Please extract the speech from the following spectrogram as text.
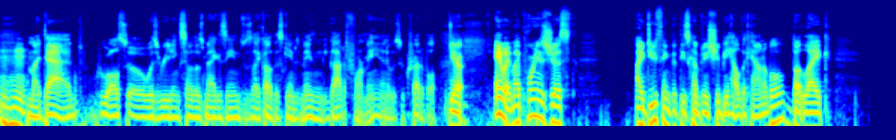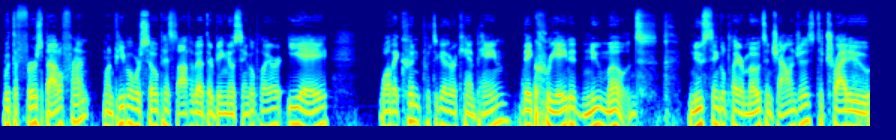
mm-hmm. My dad, who also was reading some of those magazines, was like, "Oh, this game's amazing. He got it for me, and it was incredible." Yeah. Anyway, my point is just, I do think that these companies should be held accountable, but like with the first Battlefront, when people were so pissed off about there being no single player, EA, while they couldn't put together a campaign, they created new modes new single player modes and challenges to try to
